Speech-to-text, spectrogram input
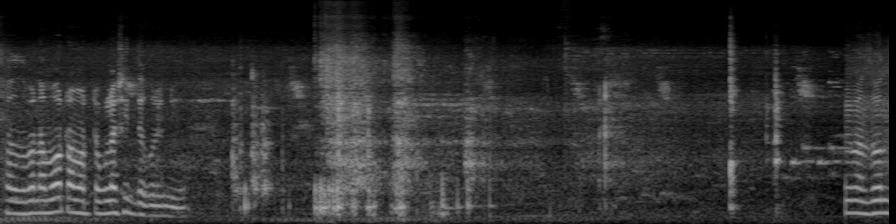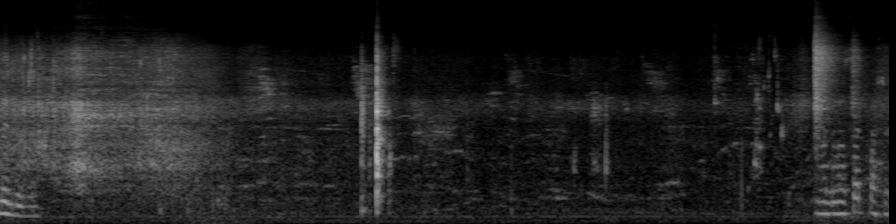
সস বানাবো, টমেটোগুলো সিদ্ধ করে নিব। পরিমাণ জল দিয়ে দেবো। চার পাঁচটা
